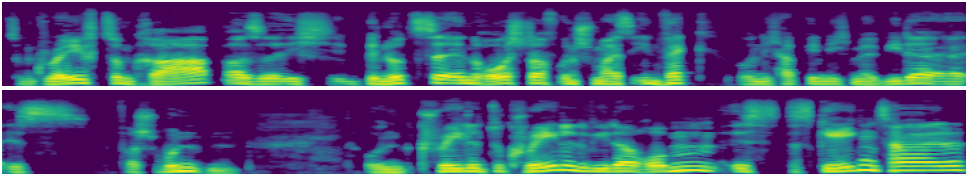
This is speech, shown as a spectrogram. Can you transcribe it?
zum Grave zum Grab, also ich benutze einen Rohstoff und schmeiße ihn weg und ich habe ihn nicht mehr wieder, er ist verschwunden. Und Cradle to Cradle wiederum ist das Gegenteil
